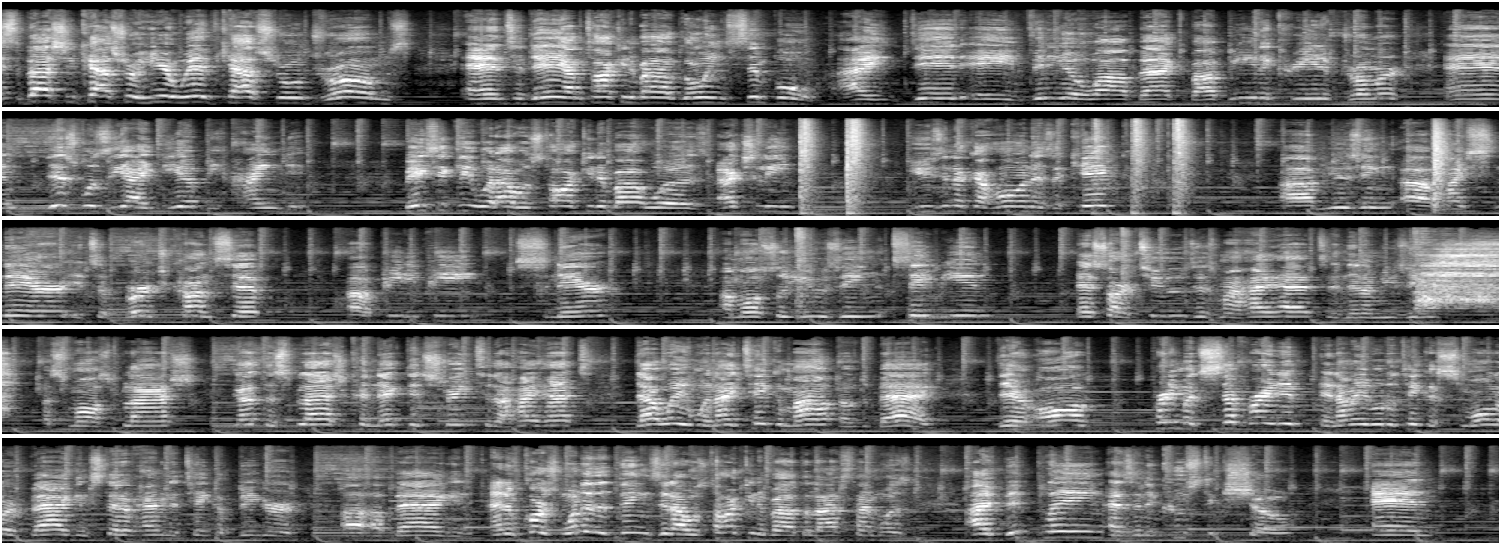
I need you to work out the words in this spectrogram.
Sebastian Castro here with Castro Drums and today I'm talking about going simple. I did a video a while back about being a creative drummer and this was the idea behind it. Basically what I was talking about was actually using a cajon as a kick. I'm using uh, my snare, it's a Birch Concept uh, PDP snare. I'm also using Sabian SR2s as my hi-hats and then I'm using a small splash. Got the splash connected straight to the hi-hats. That way when I take them out of the bag, they're all pretty much separated and I'm able to take a smaller bag instead of having to take a bigger uh, a bag. And, and of course, one of the things that I was talking about the last time was I've been playing as an acoustic show and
